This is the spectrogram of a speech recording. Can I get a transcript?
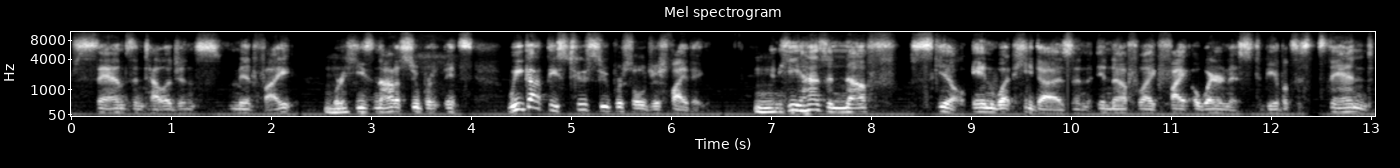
Sam's intelligence mid-fight where he's not a super it's we got these two super soldiers fighting. Mhm. And he has enough skill in what he does and enough like fight awareness to be able to stand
